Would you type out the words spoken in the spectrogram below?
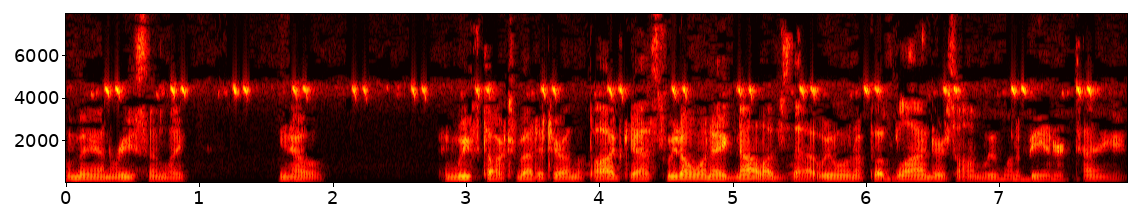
a man recently, you know, and we've talked about it here on the podcast. We don't want to acknowledge that. We want to put blinders on. We want to be entertained.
